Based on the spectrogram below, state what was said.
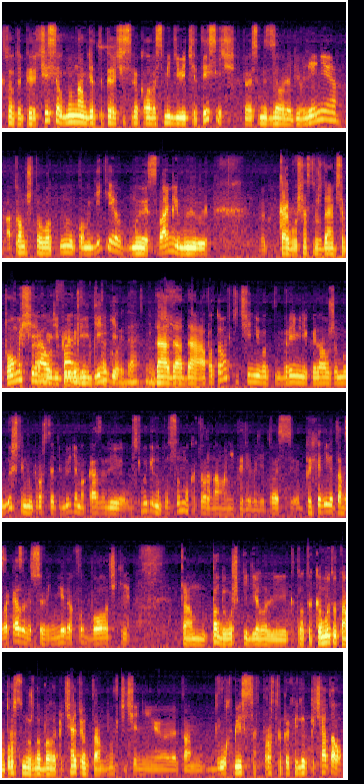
кто-то перечислил, ну, нам где-то перечислили около 8-9 тысяч, то есть мы сделали объявление о том, что вот, ну, помогите, мы с вами, мы как бы сейчас нуждаемся в помощи, люди перевели деньги. Такой, да? да, да, да. А потом в течение вот времени, когда уже мы вышли, мы просто этим людям оказывали услуги на ту сумму, которую нам они перевели. То есть приходили там, заказывали сувениры, футболочки, там подушки делали кто-то, кому-то там просто нужно было печать, он там, ну, в течение э, там двух месяцев просто приходил, печатал,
